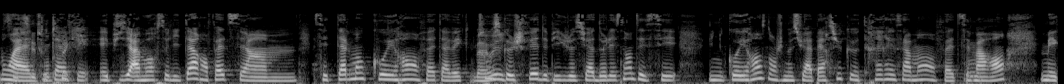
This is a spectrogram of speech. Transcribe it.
Ouais, c'est tout ton à truc. fait. Et puis Amour solitaire, en fait, c'est un, c'est tellement cohérent en fait avec Bah tout oui. ce que je fais depuis que je suis adolescente et c'est une cohérence dont je me suis aperçue que très récemment en fait. C'est Mm. marrant, mais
